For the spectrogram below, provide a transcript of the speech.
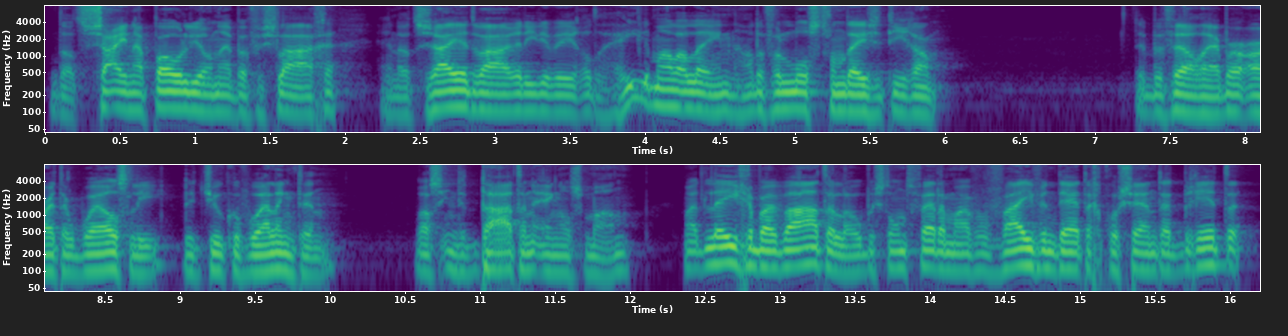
Dat zij Napoleon hebben verslagen en dat zij het waren die de wereld helemaal alleen hadden verlost van deze tiran. De bevelhebber Arthur Wellesley, de Duke of Wellington, was inderdaad een Engelsman, maar het leger bij Waterloo bestond verder maar voor 35% uit Britten.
